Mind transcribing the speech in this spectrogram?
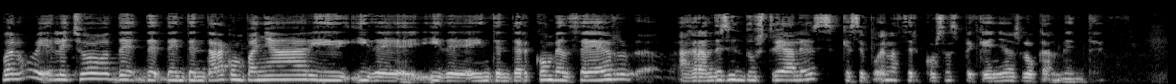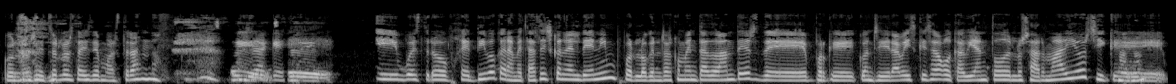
bueno el hecho de, intentar acompañar y, de, y de intentar convencer a grandes industriales que se pueden hacer cosas pequeñas localmente. Con los hechos lo estáis demostrando. o sea que y vuestro objetivo, que ahora empezasteis con el denim, por lo que nos has comentado antes, de porque considerabais que es algo que había en todos los armarios y que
